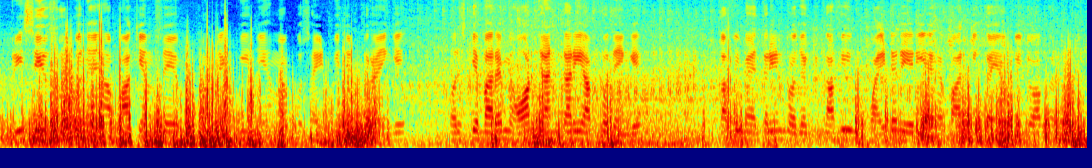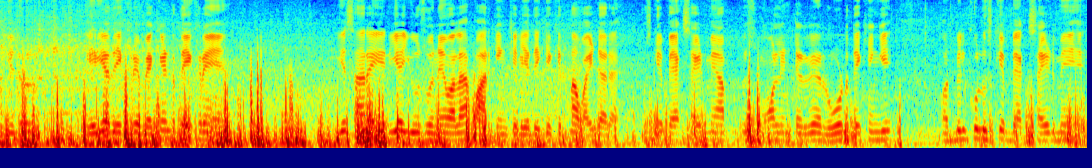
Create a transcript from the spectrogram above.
प्री सेल्स ओपन है, आप आके हमसे कॉन्टेक्ट कीजिए, हम आपको साइट विज़िट कराएँगे और इसके बारे में और जानकारी आपको देंगे। काफ़ी बेहतरीन प्रोजेक्ट काफ़ी वाइडर एरिया है पार्किंग का यहाँ पे, जो आप ये एरिया देख रहे हैं वैकेंट देख रहे हैं। ये सारा एरिया यूज़ होने वाला है पार्किंग के लिए। देखिए कितना वाइडर है। उसके बैक साइड में आप स्मॉल इंटीरियर रोड देखेंगे और बिल्कुल उसके बैक साइड में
